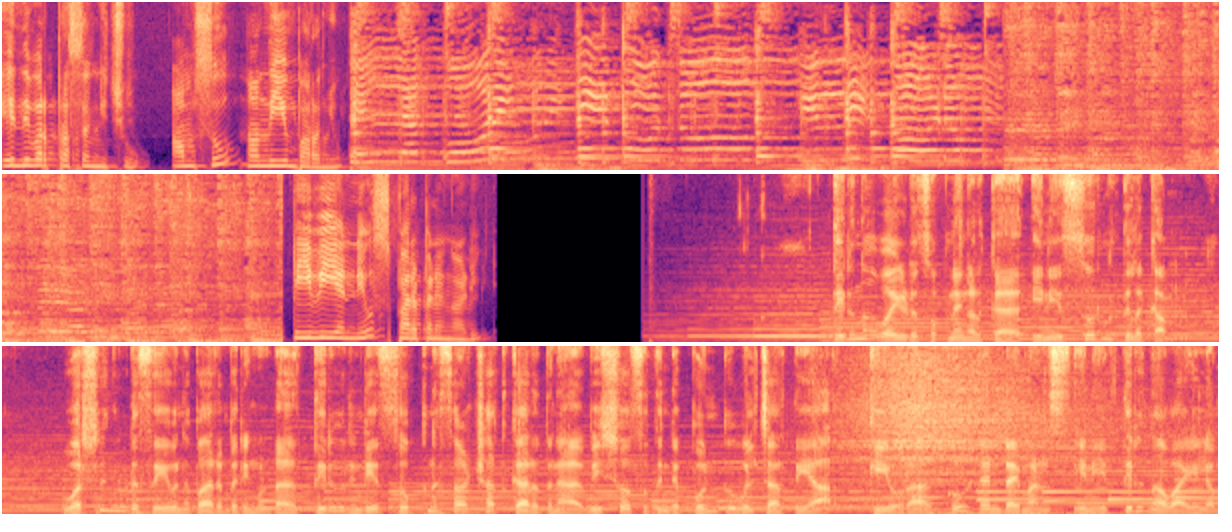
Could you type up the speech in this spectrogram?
എന്നിവർ പ്രസംഗിച്ചു. അംസു നന്ദിയും പറഞ്ഞു. T V N news Parappanangadi. തിരുനാവായയുടെ സ്വപ്നങ്ങൾക്ക് ഇനി സ്വർണ തിളക്കം. വർഷങ്ങളുടെ സേവന പാരമ്പര്യം കൊണ്ട് തിരൂരിന്റെ സ്വപ്ന സാക്ഷാത്കാരത്തിന് വിശ്വാസത്തിന്റെ പൊൻതൂവൽ ചാർത്തിയ കിയോറ ഗോൾഡ് ആൻഡ് ഡയമണ്ട്സ് ഇനി തിരുനാവായിലും.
